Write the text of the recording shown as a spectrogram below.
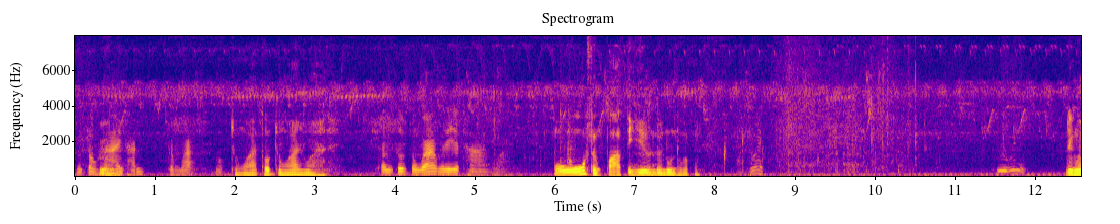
มันต้องหาให้ทันจังหวะจังหวะทบจังหวะจังหวะทำทุบจังหวะไม่ได้จะทางว่าโอ้เสียงป่าตีอยู่นู่นครับ เฮ้ยคือไม่นี่ดึงไหม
